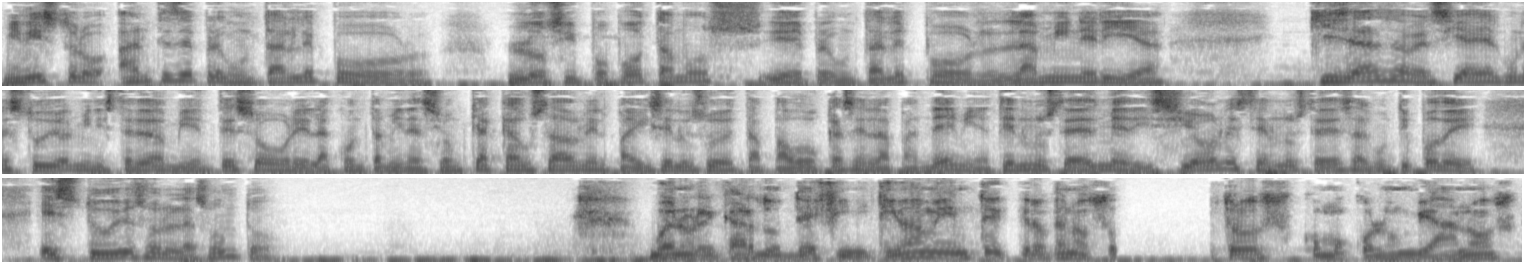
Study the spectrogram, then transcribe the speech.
Ministro, antes de preguntarle por los hipopótamos y de preguntarle por la minería, quisiera saber si hay algún estudio del Ministerio de Ambiente sobre la contaminación que ha causado en el país el uso de tapabocas en la pandemia. ¿Tienen ustedes mediciones? ¿Tienen ustedes algún tipo de estudio sobre el asunto? Bueno, Ricardo, definitivamente creo que nosotros como colombianos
